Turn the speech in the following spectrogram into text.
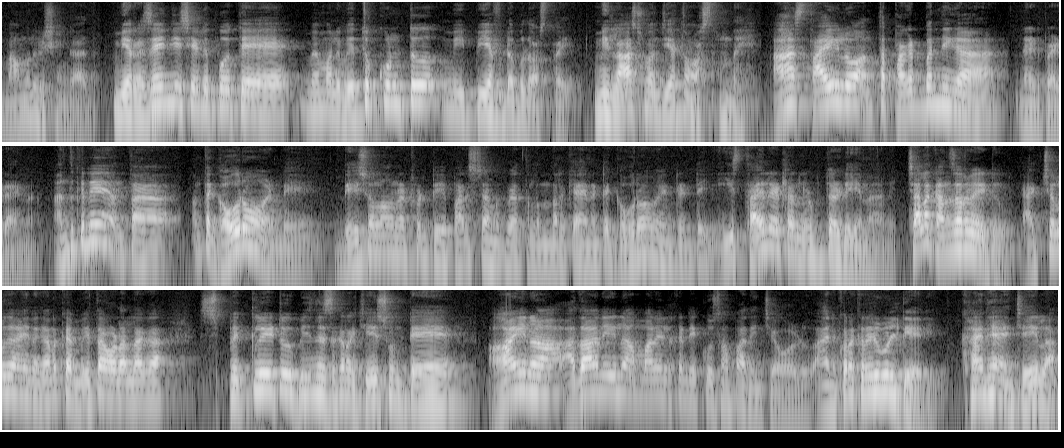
మామూలు విషయం కాదు. మీరు రిజైన్ చేసి వెళ్ళిపోతే మిమ్మల్ని వెతుక్కుంటూ మీ పిఎఫ్ డబ్బులు వస్తాయి. మీ లాస్ట్ మంత్ జీతం వస్తుంది. ఆ స్థాయిలో అంత పగడ్బందీగా నడిపాడు ఆయన. అందుకనే అంత అంత గౌరవం అండి. దేశంలో ఉన్నటువంటి పారిశ్రామికవేత్తలందరికీ ఆయన అంటే గౌరవం ఏంటంటే ఈ స్థాయిలో ఎట్లా నడుపుతాడు ఈయన అని. చాలా కన్జర్వేటివ్ యాక్చువల్గా ఆయన కనుక మిగతా వాళ్ళలాగా స్పెక్యులేటివ్ బిజినెస్ కనుక చేసుంటే ఆయన అదానీలు అమ్మానీల కంటే ఎక్కువ సంపాదించేవాడు. ఆయనకున్న క్రెడిబిలిటీ అది. కానీ ఆయన చేయాల.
